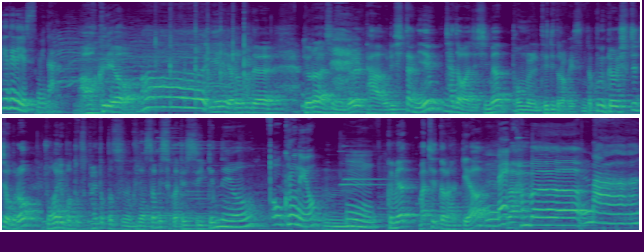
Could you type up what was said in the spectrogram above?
해드리겠습니다. 아 그래요? 아 예 여러분들 결혼하신 분들 다 우리 실장님 찾아와 주시면 도움을 드리도록 하겠습니다. 그럼 결국 실질적으로 종아리 보톡스, 팔뚝 보톡스는 그냥 서비스가 될 수 있겠네요. 어, 그러네요. 음. 음. 그러면 마치도록 할게요. 네. 그럼 한번 나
